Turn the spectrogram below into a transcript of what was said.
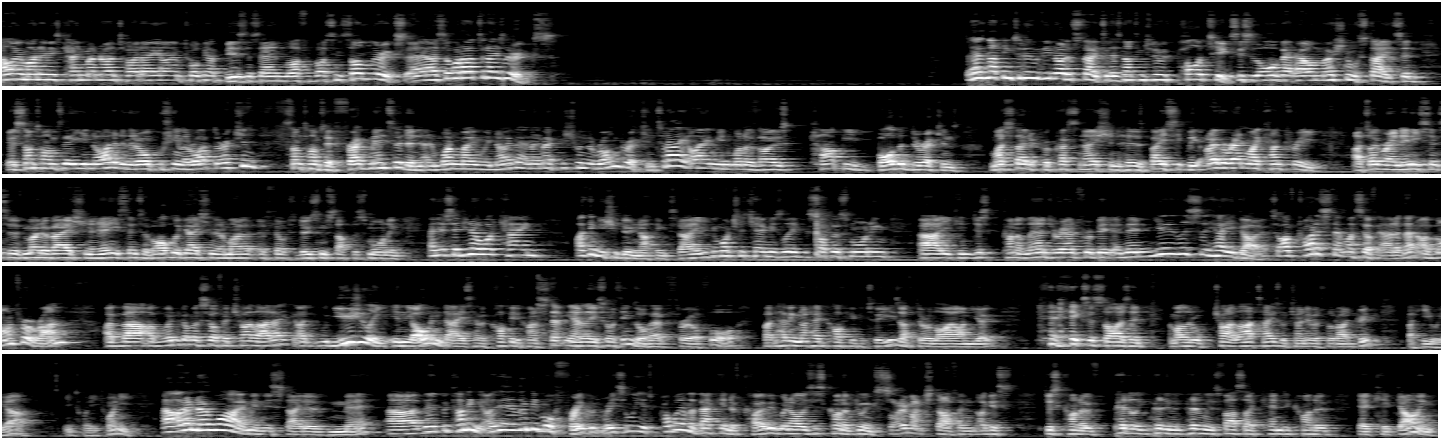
Hello, my name is Kane Munro and today I am talking about business and life advice in song lyrics. Uh, so what are today's lyrics? It has nothing to do with the United States. It has nothing to do with politics. This is all about our emotional states. And you know, sometimes they're united and they're all pushing in the right direction. Sometimes they're fragmented and, and one may win over and they may push you in the wrong direction. Today, I am in one of those can't be bothered directions. My state of procrastination has basically overran my country. Uh, it's overran any sense of motivation and any sense of obligation that I might have felt to do some stuff this morning. And you said, you know what, Kane? I think you should do nothing today. You can watch the Champions League soccer this morning. Uh, you can just kind of lounge around for a bit and then, yeah, let's see how you go. So I've tried to snap myself out of that. I've gone for a run. I've, uh, I've went and got myself a chai latte. I would usually, in the olden days, have a coffee to kind of snap me out of these sort of things or have three or four. But having not had coffee for two years, I have to rely on you know, exercise and, and my little chai lattes, which I never thought I'd drink. But here we are in 2020. Uh, I don't know why I'm in this state of meh. Uh, they're becoming uh, they're a little bit more frequent recently. It's probably on the back end of COVID when I was just kind of doing so much stuff and I guess just kind of pedaling, pedaling, pedaling as fast as I can to kind of you know, keep going.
